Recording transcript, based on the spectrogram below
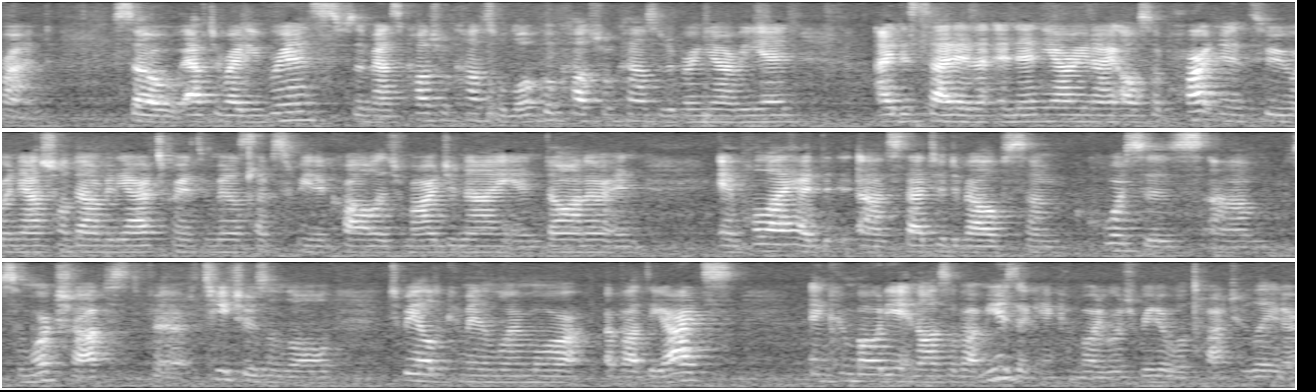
friend. So after writing grants to the Mass Cultural Council, local cultural council to bring Yary in, I decided, and then Yary and I also partnered through a National Endowment of the Arts grant through Middlesex Community College. Marge and I and Donna and, and Pillai had uh, started to develop some courses, um, some workshops for teachers in Lowell to be able to come in and learn more about the arts in Cambodia and also about music in Cambodia, which Rita will talk to later.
